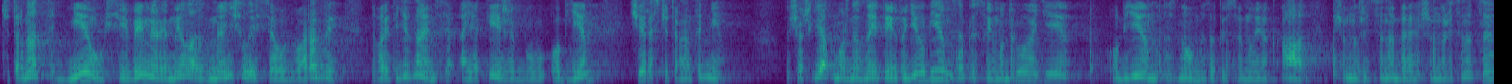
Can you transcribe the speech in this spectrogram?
14 днів усі виміри мила зменшилися у два рази. Давайте дізнаємося, а який же був об'єм через 14 днів. Ну що ж, як можна знайти тоді об'єм? Записуємо друга дія. Об'єм знову ми записуємо як А, що множиться на Б, що множиться на С.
